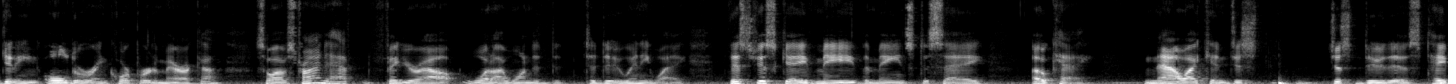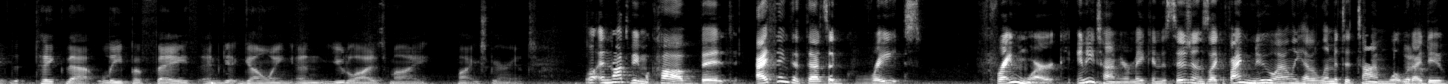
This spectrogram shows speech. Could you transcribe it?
getting older in corporate America. So I was trying to have to figure out what I wanted to, to do anyway. This just gave me the means to say, okay, now I can just just do this, take take that leap of faith and get going and utilize my my experience. Well, and not to be macabre, but I think that that's a great framework anytime you're making decisions. Like if I knew I only had a limited time, what would yeah, I do?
